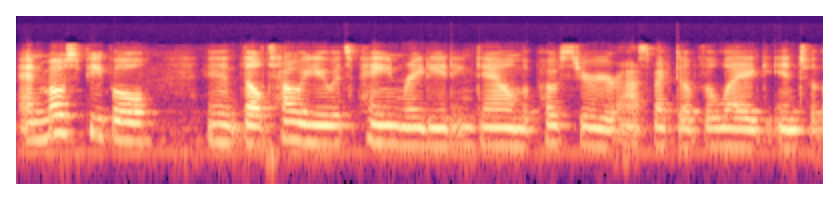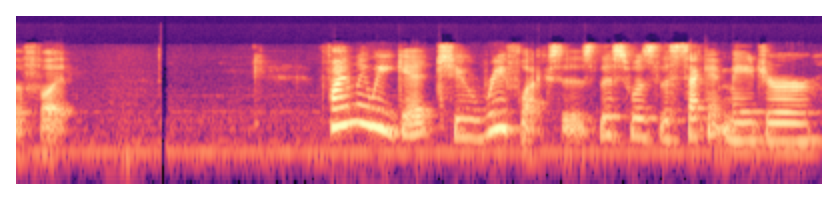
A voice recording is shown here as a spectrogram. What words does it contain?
And most people, and they'll tell you it's pain radiating down the posterior aspect of the leg into the foot. Finally, we get to reflexes. This was the second major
